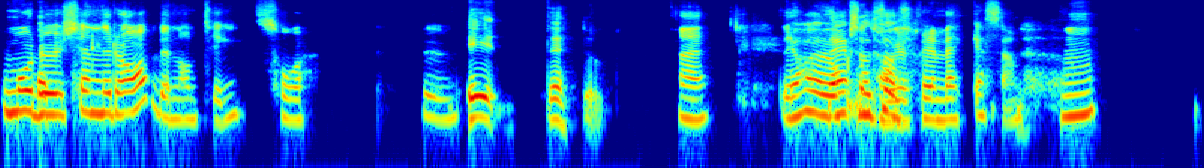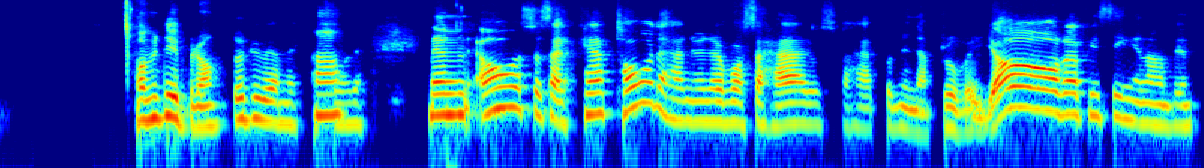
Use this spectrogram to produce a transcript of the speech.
Mår du, känner du av det någonting? Så, Inte ett dugg. Det har jag Nej, också så- tagit för en vecka sedan. Mm. Ja, men det är bra. Då är du en vecka Ja. före. Men ja, så, så här, kan jag ta det här nu när det var så här och så här på mina prover? Ja, det finns ingen anledning.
